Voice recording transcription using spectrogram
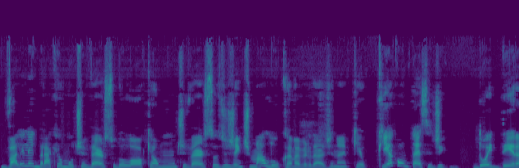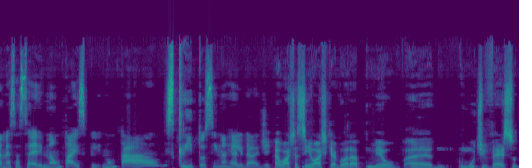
Vale lembrar que o multiverso do Loki é um multiverso de gente maluca, na verdade, né? Porque o que acontece de doideira nessa série não tá, não tá escrito, assim, na realidade. Eu acho assim, eu acho que agora, meu, é, o multiverso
